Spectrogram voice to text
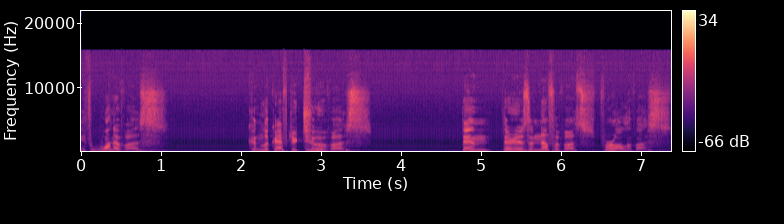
if one of us can look after two of us, then there is enough of us for all of us.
